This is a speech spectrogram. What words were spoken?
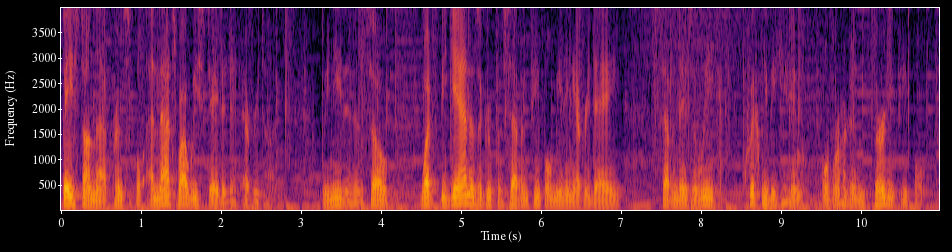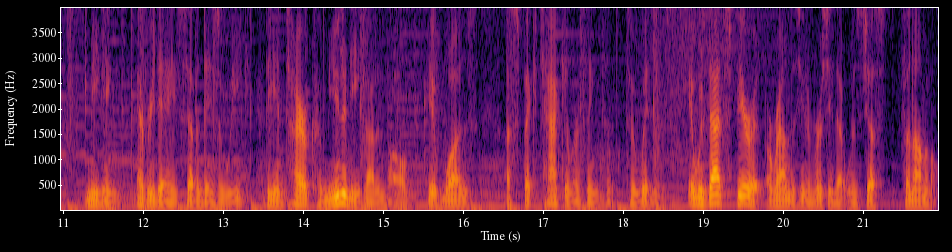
based on that principle. And that's why we stated it every time we needed. And so what began as a group of seven people meeting every day, seven days a week, quickly became over 130 people meeting every day, seven days a week. The entire community got involved. It was a spectacular thing to, to witness. It was that spirit around this university that was just phenomenal.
